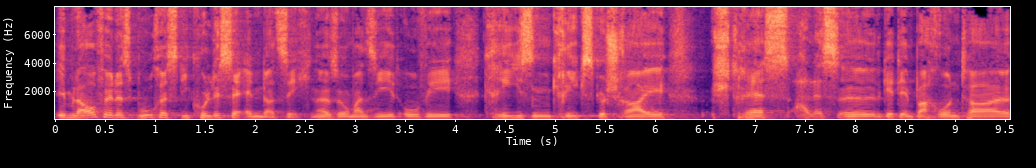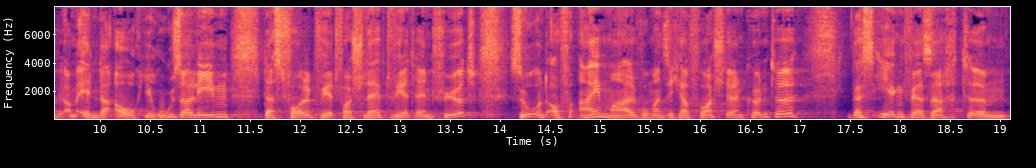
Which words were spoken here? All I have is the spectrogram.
im Laufe des Buches, die Kulisse ändert sich. Ne? So, man sieht, oh weh, Krisen, Kriegsgeschrei, Stress, alles äh, geht den Bach runter. Am Ende auch Jerusalem. Das Volk wird verschleppt, wird entführt. So, und auf einmal, wo man sich ja vorstellen könnte, dass irgendwer sagt, ähm,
